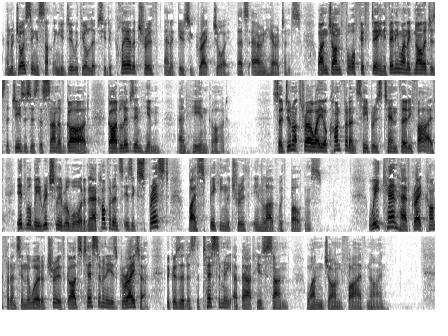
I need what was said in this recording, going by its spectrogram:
And rejoicing is something you do with your lips. You declare the truth and it gives you great joy. That's our inheritance. 1 John 4:15 If anyone acknowledges that Jesus is the son of God, God lives in him and he in God. So do not throw away your confidence, Hebrews 10:35. It will be richly rewarded. And our confidence is expressed by speaking the truth in love with boldness. We can have great confidence in the word of truth. God's testimony is greater because it is the testimony about his Son. 1 John 5 9.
